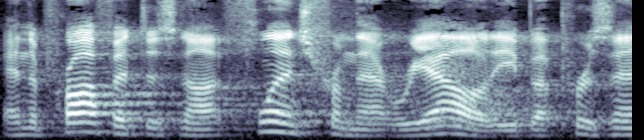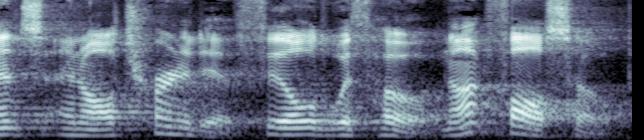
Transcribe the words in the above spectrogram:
And the prophet does not flinch from that reality, but presents an alternative filled with hope, not false hope,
